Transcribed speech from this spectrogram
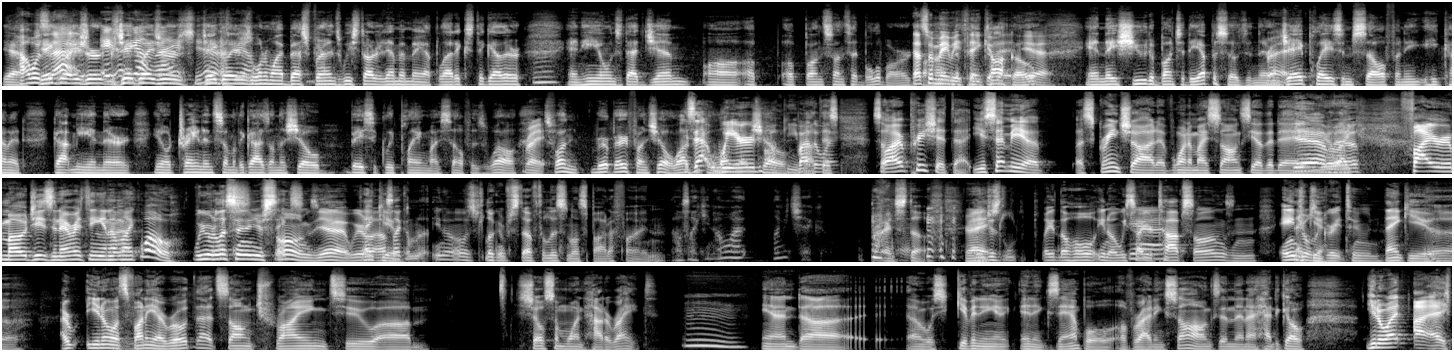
Yeah, How was Jay that? Glazer, H- Jay HBO, Glazer, right? Jay Yeah. Glazer is one of my best friends. We started MMA athletics together, Mm-hmm. and he owns that gym uh, up up on Sunset Boulevard. That's what made me the Pink think of it, Taco. yeah. and they shoot a bunch of the episodes in there. And Right. Jay plays himself, and he he kind of got me in there, you know, training some of the guys on the show, basically playing myself as well. Right. it's fun, ver- very fun show. A lot Is of that people love weird? show. Talking about this. So I appreciate that. You sent me a, a screenshot of one of my songs the other day. Yeah, and you're man. like fire emojis and everything, and I'm like, whoa. We were listening to your songs. Yeah, we were. Thank I was you. like, I'm, you know, I was looking for stuff to listen on Spotify, and I was like, you know what? Let me check Brian's stuff. Right. And just played the whole. You know, we saw your top songs, and Angel's a great tune. Thank you. Yeah. I, you know what's funny? I wrote that song trying to um, show someone how to write, Mm. and uh, I was giving an, an example of writing songs, and then I had to go. You know what? I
